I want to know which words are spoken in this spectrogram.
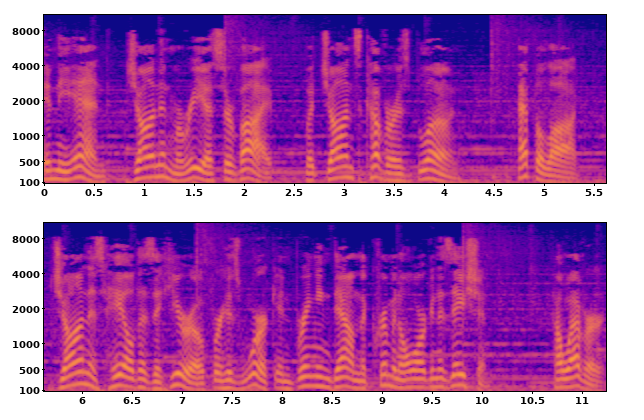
In the end, John and Maria survive, but John's cover is blown. Epilogue. John is hailed as a hero for his work in bringing down the criminal organization. However,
